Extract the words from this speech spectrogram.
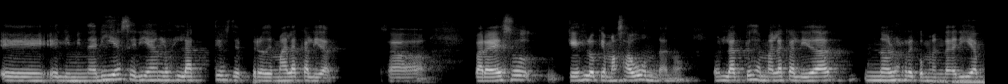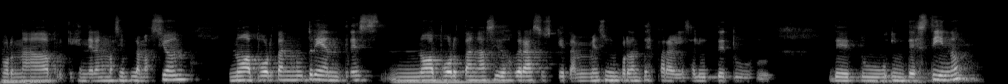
eh, eliminaría serían los lácteos, pero de mala calidad. O sea, para eso, ¿qué es lo que más abunda? ¿no? Los lácteos de mala calidad no los recomendaría por nada porque generan más inflamación, no aportan nutrientes, no aportan ácidos grasos que también son importantes para la salud de tu, de tu intestino.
